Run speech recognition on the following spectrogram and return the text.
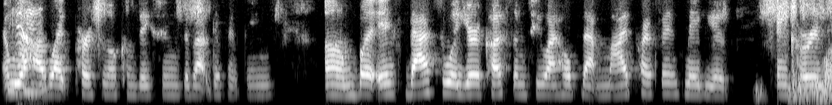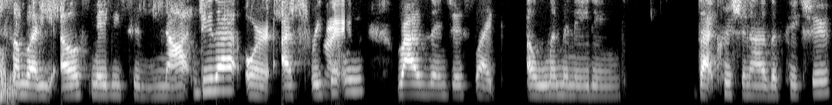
And we all have like personal convictions about different things. Um, but if that's what you're accustomed to, I hope that my preference maybe encourage somebody else maybe to not do that or as frequently rather than just like eliminating that Christian out of the picture.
